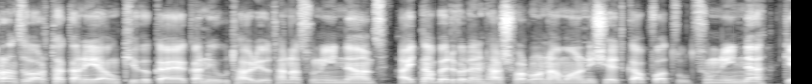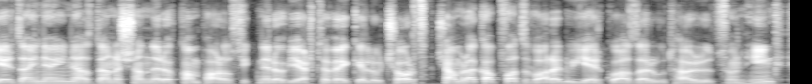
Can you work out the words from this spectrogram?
առանց վարորդական իրավունքի վկայականի 879 անձ, հայտնաբերվել են հաշվառման հոմանիշի հետ կապված 89, գերձայնային ազդանշաններով կամ փարոսիկներով երթևեկելու 4, չամրակապված վարելու 2885,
